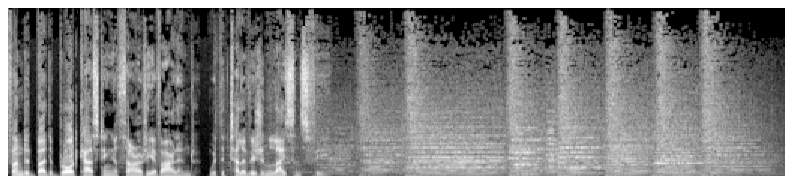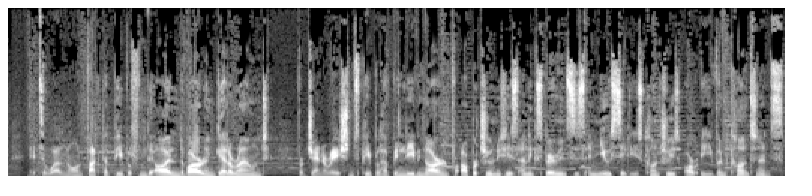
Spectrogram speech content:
funded by the Broadcasting Authority of Ireland with the television licence fee. It's a well known fact that people from the island of Ireland get around. For generations, people have been leaving Ireland for opportunities and experiences in new cities, countries, or even continents.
